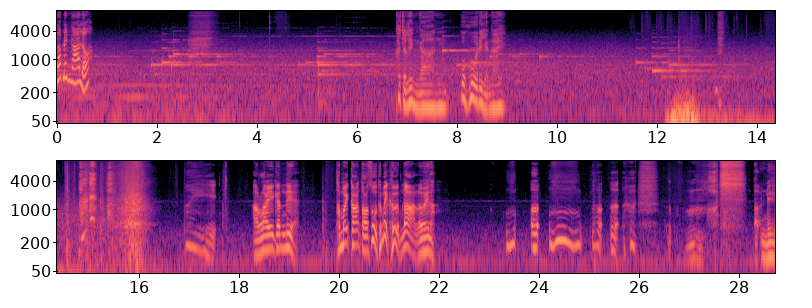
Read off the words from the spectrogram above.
รอบเล่นงานเหรอ ข้าจะเล่นงานหัวๆได้ยังไง อะไรกันเนี่ยทำไมการต่อสู้ถึงไม่คืบหน้าเลยล่ะเอออืมเออเออเออนี่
